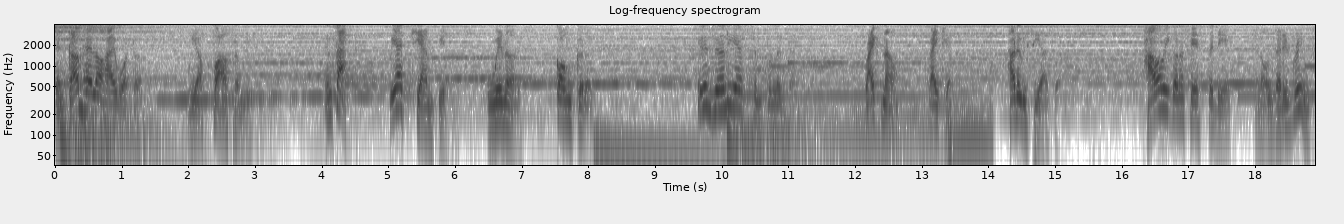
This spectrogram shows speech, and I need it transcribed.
Then come hell or high water, we are far from defeated. In fact, we are champions, winners, conquerors. It is really as simple as that. Right now, right here. How do we see ourselves? How are we going to face the day and all that it brings?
